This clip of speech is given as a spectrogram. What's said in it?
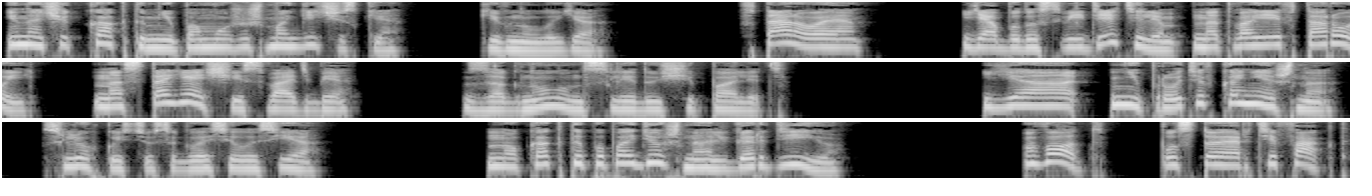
иначе как ты мне поможешь магически? Кивнула я. Второе. Я буду свидетелем на твоей второй, Настоящей свадьбе. Загнул он следующий палец. Я не против, конечно, с легкостью согласилась я. Но как ты попадешь на Альгардию? Вот, пустой артефакт.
